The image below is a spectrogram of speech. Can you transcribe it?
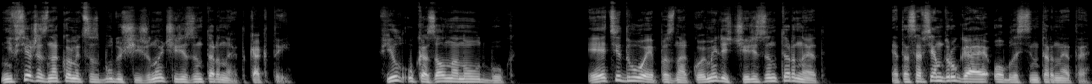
не все же знакомятся с будущей женой через интернет, как ты. Фил указал на ноутбук. Эти двое познакомились через интернет. Это совсем другая область интернета.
